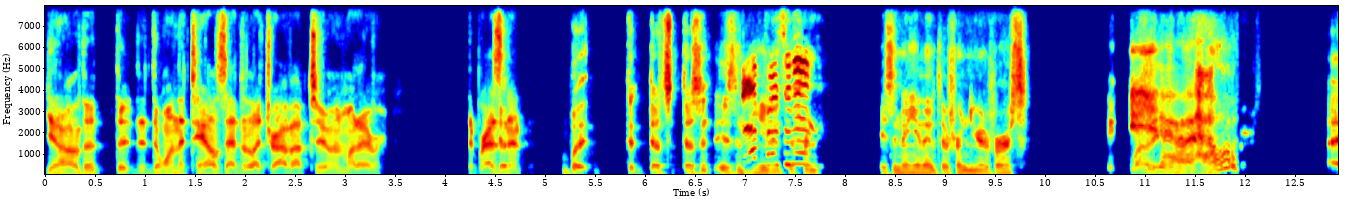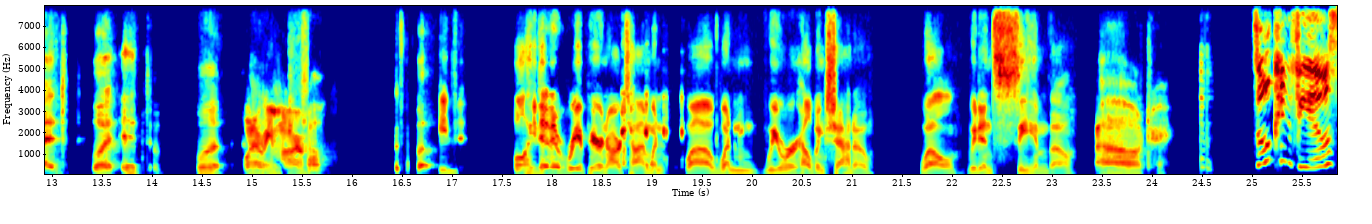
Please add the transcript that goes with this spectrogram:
You know, the the, the, the one that Tails had to let drive up to and whatever. The president. But th- does doesn't isn't That he in a different? Isn't he in a different universe? yeah, how? What? It. What? What are we, Marvel? But, He well, he did reappear in our time when uh, when we were helping Shadow. Well, we didn't see him though. Oh, okay. So confused.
